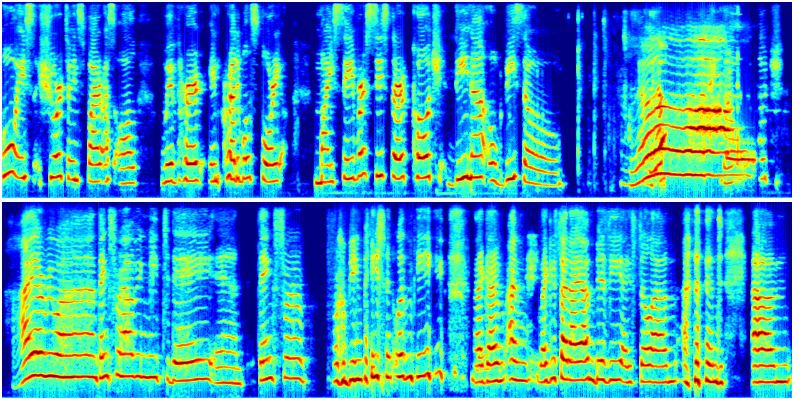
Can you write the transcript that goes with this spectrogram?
who is sure to inspire us all with her incredible story, my saver sister, Coach Deana Obiso. Hello. Hello. Hi, everyone. Thanks for having me today, and thanks for for being patient with me. like I'm, I'm like you said, I am busy. I still am, and um,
